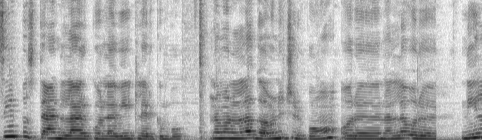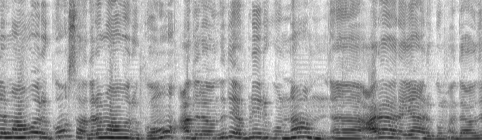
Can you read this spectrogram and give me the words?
சீப்பு ஸ்டாண்ட்லாம் இருக்கும்ல வீட்டில் இருக்கும்போது நம்ம நல்லா கவனிச்சிருப்போம். ஒரு நல்ல ஒரு நீளமாகவும் இருக்கும் சதுரமாகவும் இருக்கும். அதில் வந்துட்டு எப்படி இருக்கும்னா அரை அறையாக இருக்கும். அதாவது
